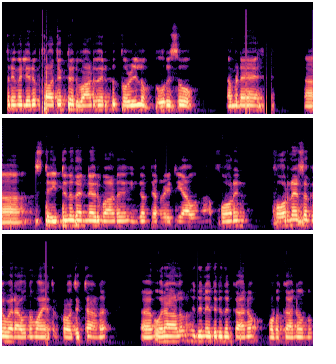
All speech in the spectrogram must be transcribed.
ഇത്രയും വലിയൊരു പ്രോജക്റ്റ് ഒരുപാട് പേർക്ക് തൊഴിലും ടൂറിസവും നമ്മുടെ സ്റ്റേറ്റിന് തന്നെ ഒരുപാട് ഇൻകം ജനറേറ്റ് ചെയ്യാവുന്ന ഫോറിൻ ഫോറിനേഴ്സ് ഒക്കെ വരാവുന്നതുമായ പ്രോജക്റ്റ് ആണ്. ഒരാളും ഇതിനെതിരെ നിൽക്കാനോ മുടക്കാനോ ഒന്നും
